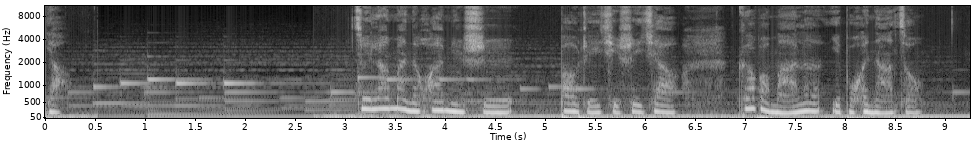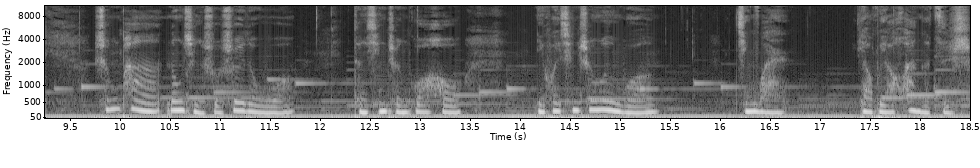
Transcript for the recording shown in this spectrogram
要。”最浪漫的画面是抱着一起睡觉，胳膊麻了也不会拿走，生怕弄醒熟睡的我。等清晨过后，你会轻声问我：“今晚要不要换个姿势？”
